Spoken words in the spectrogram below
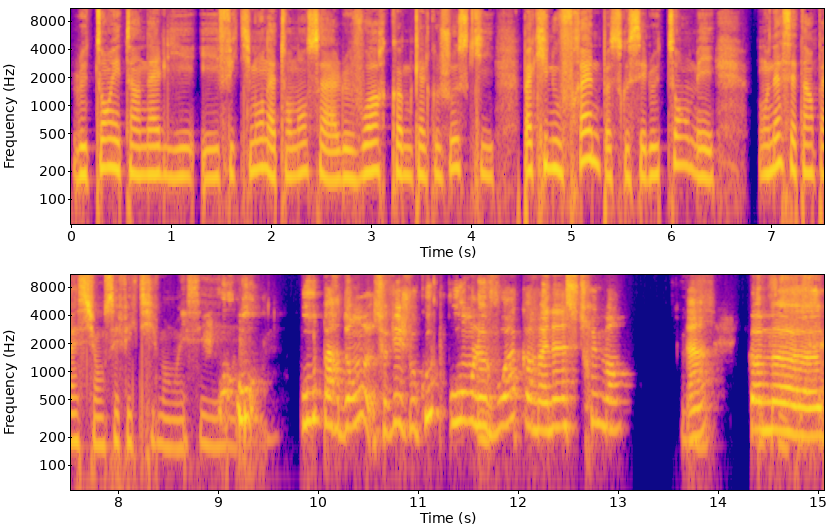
Le temps est un allié. Et effectivement, on a tendance à le voir comme quelque chose qui, pas qui nous freine, parce que c'est le temps, mais on a cette impatience, effectivement. ou, ou, pardon, Sophie, je vous coupe, ou on le voit comme un instrument. Hein, comme, euh,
